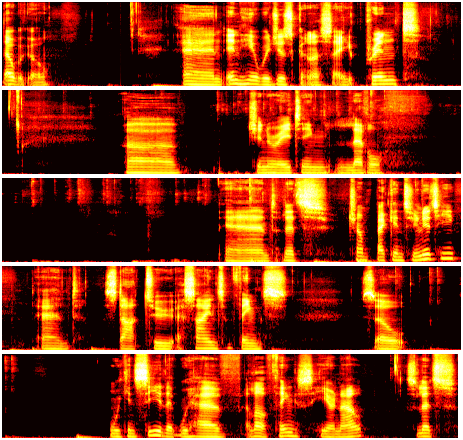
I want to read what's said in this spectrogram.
There we go. And in here we're just gonna say print uh, generating level. And let's jump back into Unity and start to assign some things. So we can see that we have a lot of things here now. So let's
